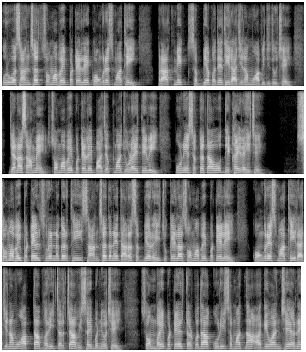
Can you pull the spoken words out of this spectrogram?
પૂર્વ સાંસદ સોમાભાઈ પટેલે કોંગ્રેસમાંથી પ્રાથમિક સભ્યપદેથી રાજીનામું આપી દીધું છે. જેના સામે સોમાભાઈ પટેલે ભાજપમાં જોડાય તેવી પૂર્ણ શક્યતાઓ દેખાઈ રહી છે. સોમાભાઈ પટેલ સુરેન્દ્રનગરથી સાંસદ અને ધારાસભ્ય રહી ચૂકેલા સોમાભાઈ પટેલે કોંગ્રેસમાંથી રાજીનામું આપતા ફરી ચર્ચા વિષય બન્યો છે. સોમભાઈ પટેલ તળપદા કોળી સમાજના આગેવાન છે અને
